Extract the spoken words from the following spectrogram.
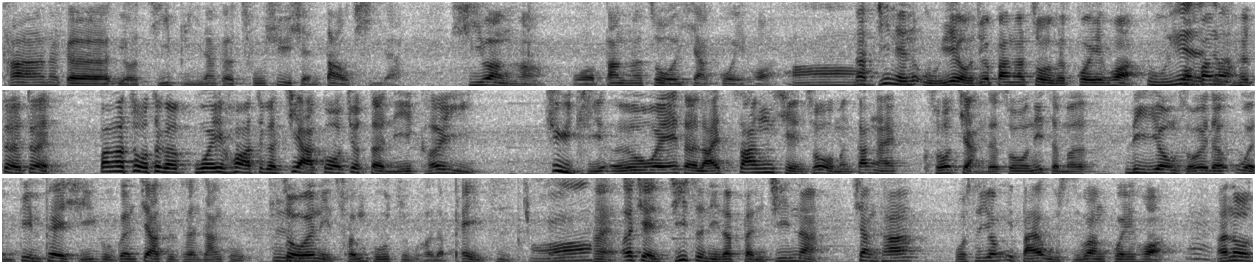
他那个有几笔那个储蓄险到期了，希望哈我帮他做一下规划，哦，那今年五月我就帮他做个规划，五月我帮他，对对。帮他做这个规划，这个架构就等于可以具体而微的来彰显说我们刚才所讲的说你怎么利用所谓的稳定配息股跟价值成长股作为你存股组合的配置。哦，哎，而且即使你的本金呐，像他，我是用一百五十万规划，嗯，然后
